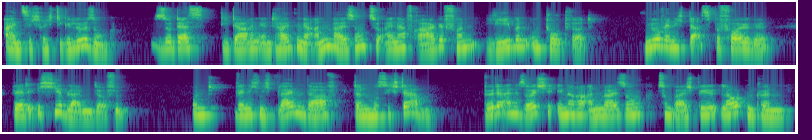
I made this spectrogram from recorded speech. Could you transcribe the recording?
einzig richtige Lösung, sodass die darin enthaltene Anweisung zu einer Frage von Leben und Tod wird. Nur wenn ich das befolge, werde ich hier bleiben dürfen. Und wenn ich nicht bleiben darf, dann muss ich sterben. Würde eine solche innere Anweisung zum Beispiel lauten können,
